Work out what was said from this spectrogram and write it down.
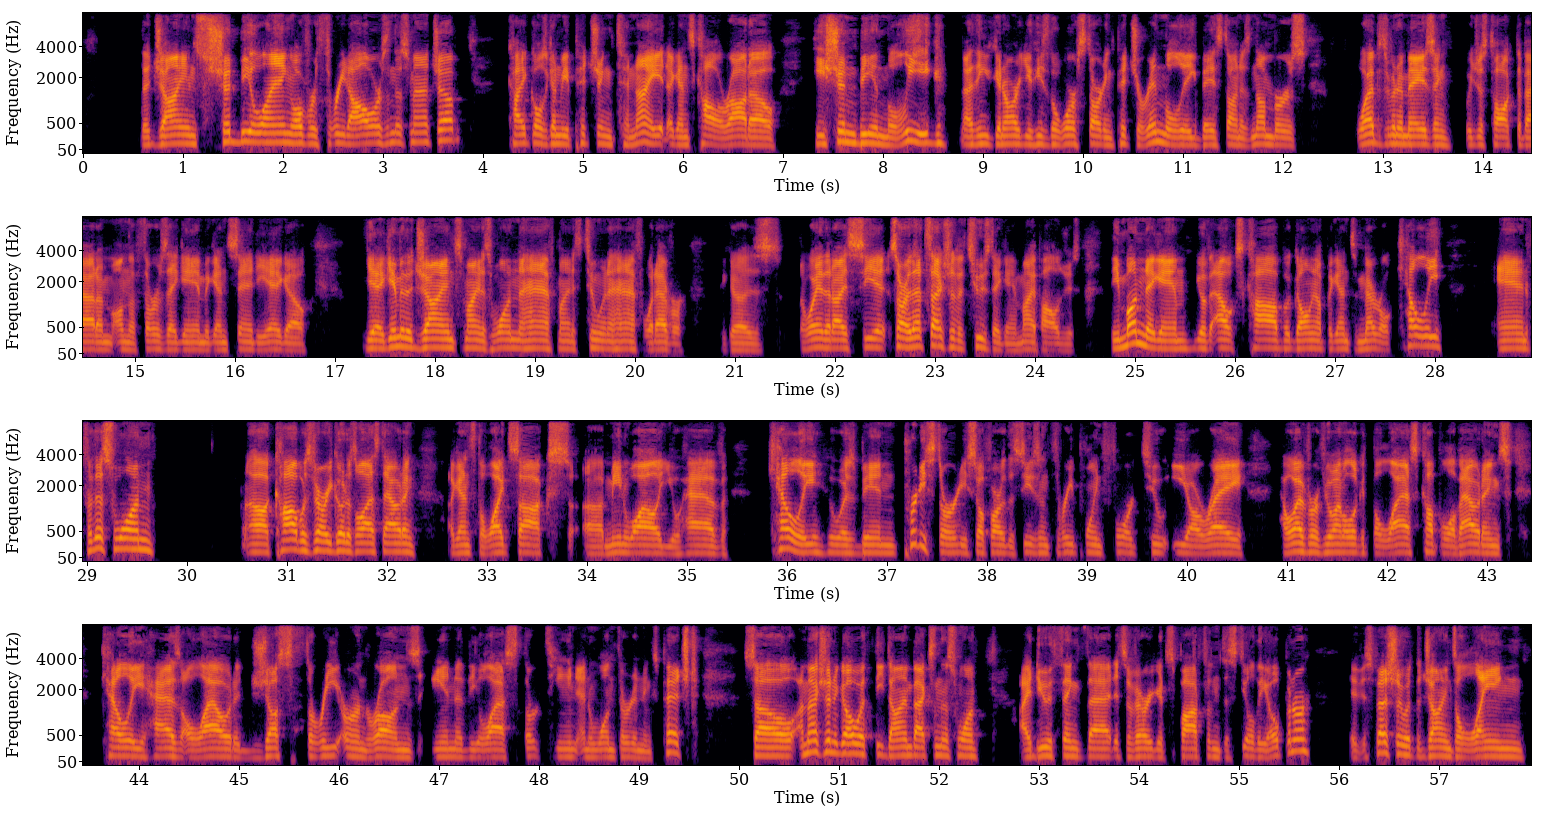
The Giants should be laying over $3 in this matchup. Keuchel is going to be pitching tonight against Colorado. He shouldn't be in the league. I think you can argue he's the worst starting pitcher in the league based on his numbers. Webb's been amazing. We just talked about him on the Thursday game against San Diego. Yeah, give me the Giants minus one and a half, minus two and a half, whatever. Because the way that I see it, sorry, that's actually the Tuesday game. My apologies. The Monday game, you have Alex Cobb going up against Merrill Kelly. And for this one, uh, Cobb was very good his last outing against the White Sox. Uh, meanwhile, you have Kelly, who has been pretty sturdy so far this season, 3.42 ERA. However, if you want to look at the last couple of outings, Kelly has allowed just three earned runs in the last 13 and one third innings pitched. So I'm actually going to go with the Diamondbacks in this one. I do think that it's a very good spot for them to steal the opener, especially with the Giants laying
